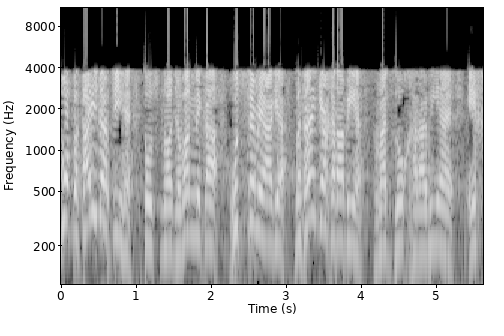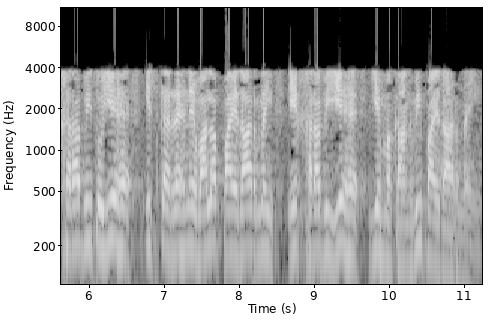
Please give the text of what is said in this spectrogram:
वो बताई जाती है। तो उस नौजवान ने कहा, गुस्से में आ गया, बताएँ क्या खराबियाँ? हमारे दो खराबियाँ हैं। एक खराबी तो ये है, इसका रहने वाला पायदार नहीं। एक खराबी ये है, ये मकान भी पायदार नहीं।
